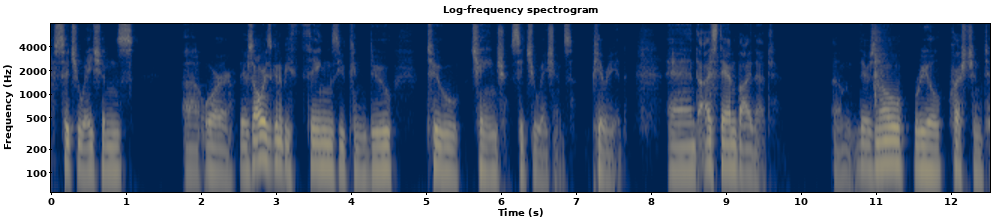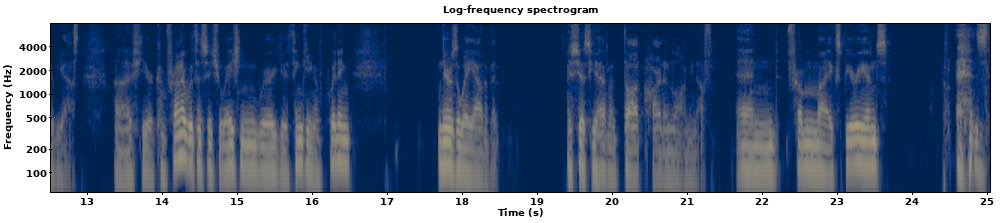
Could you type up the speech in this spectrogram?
situations uh, or there's always going to be things you can do to change situations, period. And I stand by that. Um, there's no real question to be asked. Uh, if you're confronted with a situation where you're thinking of quitting, there's a way out of it. It's just you haven't thought hard and long enough. And from my experience as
